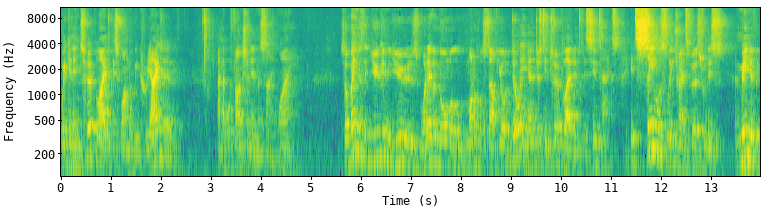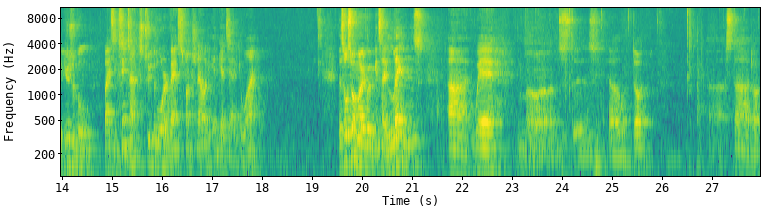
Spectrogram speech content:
we can interpolate this one that we created and that will function in the same way. So it means that you can use whatever normal monocle stuff you're doing and just interpolate it into this syntax. It seamlessly transfers from this immediately usable basic syntax to the more advanced functionality and gets out of your way. There's also a mode where we can say lens, uh, where monsters l dot uh, star dot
